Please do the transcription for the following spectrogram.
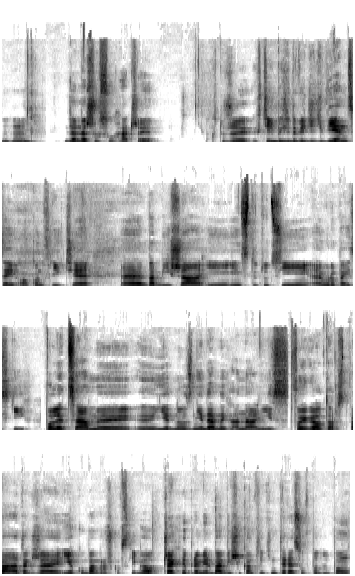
Mhm. Dla naszych słuchaczy, którzy chcieliby się dowiedzieć więcej o konflikcie e, Babisza i instytucji europejskich, polecamy y, jedną z niedawnych analiz Twojego autorstwa, a także Jakuba Groszkowskiego. Czechy, premier Babisz i konflikt interesów pod lupą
